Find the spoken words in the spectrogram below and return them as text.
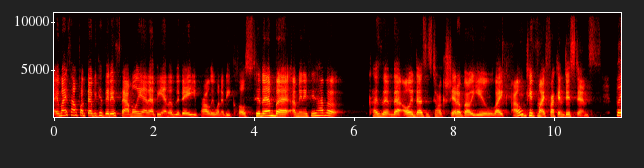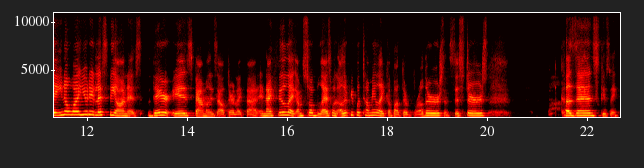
it might sound fucked up because it is family, and at the end of the day, you probably want to be close to them. But I mean, if you have a cousin that all it does is talk shit about you, like I will keep my fucking distance. But you know what, Yuri? Let's be honest. There is families out there like that, and I feel like I'm so blessed when other people tell me like about their brothers and sisters, cousins, excuse me,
